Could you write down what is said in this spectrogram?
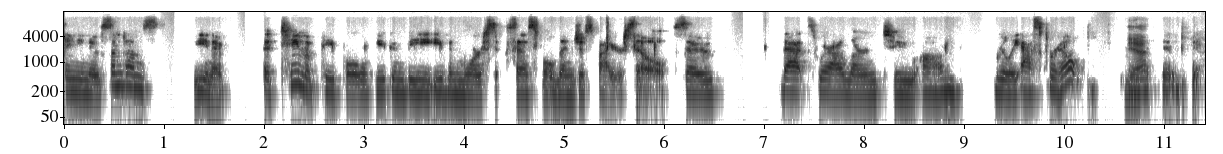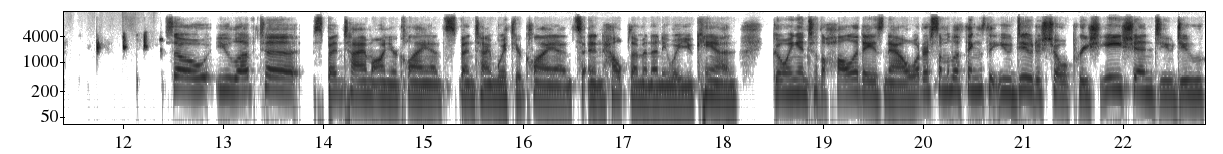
and, you know, sometimes, you know, a team of people, you can be even more successful than just by yourself. So that's where I learned to um, really ask for help. Yeah. So you love to spend time on your clients, spend time with your clients and help them in any way you can. Going into the holidays now, what are some of the things that you do to show appreciation? Do you do,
